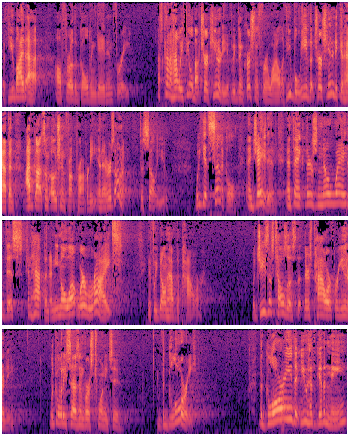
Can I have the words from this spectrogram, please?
If you buy that, I'll throw the Golden Gate in free. That's kind of how we feel about church unity if we've been Christians for a while. If you believe that church unity can happen, I've got some oceanfront property in Arizona to sell you. We get cynical and jaded and think there's no way this can happen. And you know what? We're right if we don't have the power. But Jesus tells us that there's power for unity. Look at what he says in verse 22 The glory, the glory that you have given me,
